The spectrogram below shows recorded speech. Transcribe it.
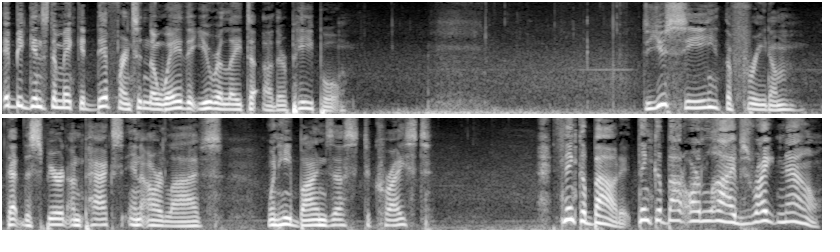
it begins to make a difference in the way that you relate to other people. Do you see the freedom that the Spirit unpacks in our lives when He binds us to Christ? Think about it. Think about our lives right now.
